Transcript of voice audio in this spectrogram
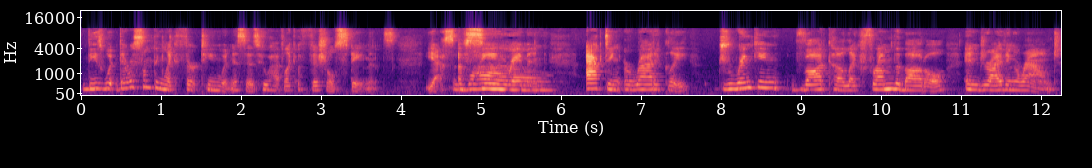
these wit- there was something like 13 witnesses who have like official statements. Yes, of seeing Raymond acting erratically, drinking vodka like from the bottle and driving around,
